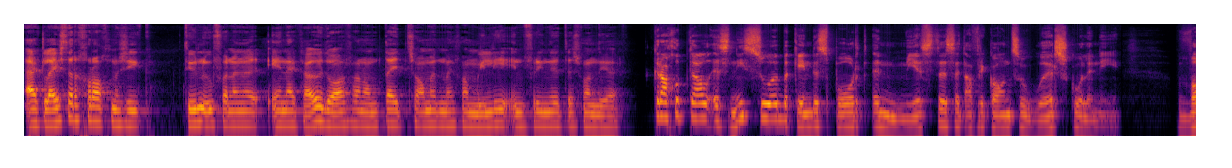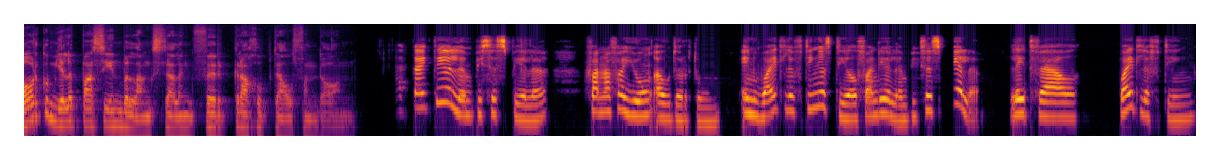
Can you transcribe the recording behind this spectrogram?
Ek luister graag musiek, doen oefeninge en ek hou daarvan om tyd saam met my familie en vriende te spandeer. Kragoptel is nie so 'n bekende sport in meeste Suid-Afrikaanse hoërskole nie. Waar kom julle passie en belangstelling vir kragoptel vandaan? Ek kyk die Olimpiese spele vanaf 'n jong ouderdom en weightlifting is deel van die Olimpiese spele. Let wel, weightlifting,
